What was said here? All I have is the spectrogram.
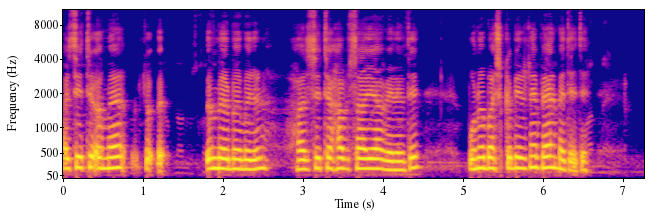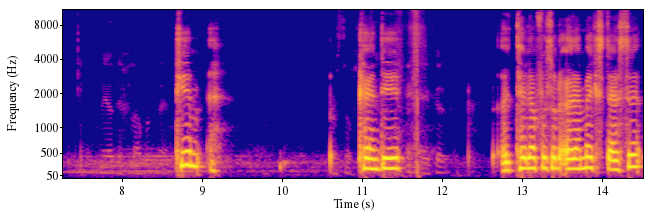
Hz. Ömer Ömer Mümin'in Hz. Hamza'ya verildi. Bunu başka birine verme dedi. Kim kendi e, telaffuzunu öğrenmek isterse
